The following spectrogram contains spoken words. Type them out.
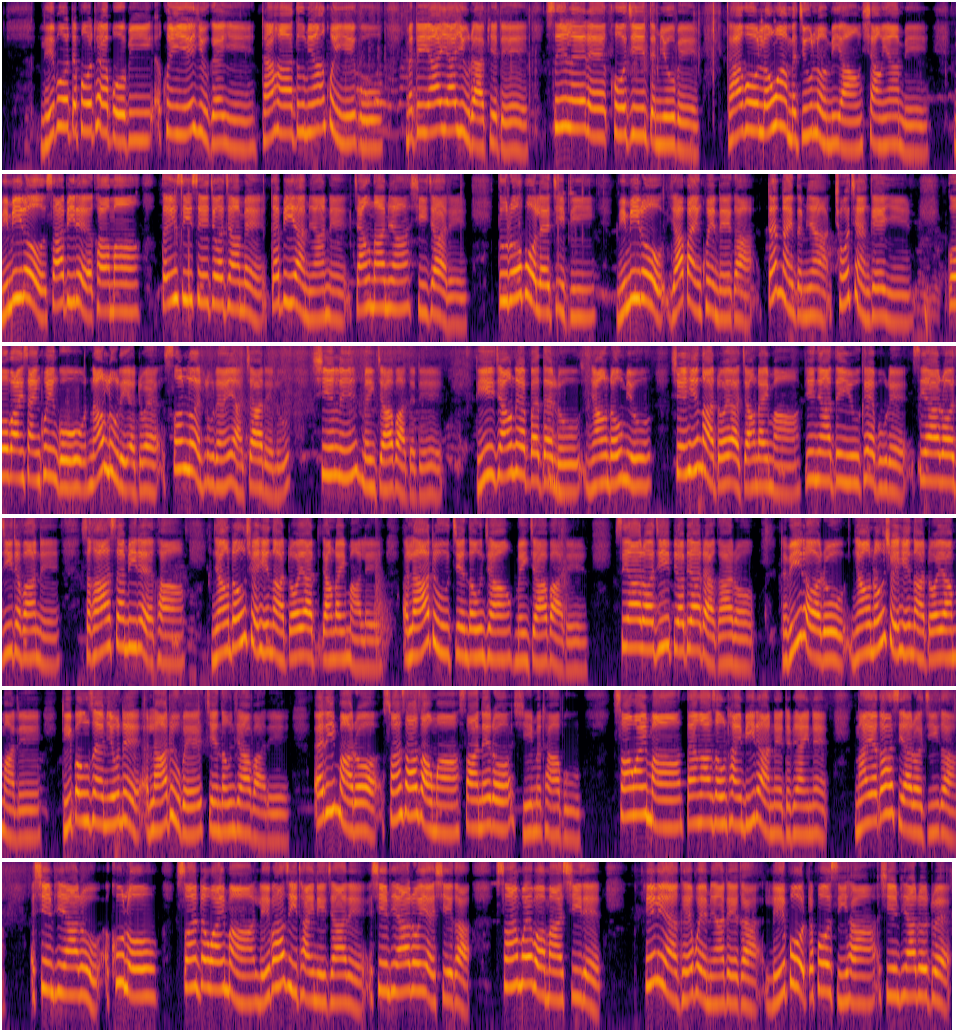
။လေးဖို့တစ်ဖို့ထက်ပိုပြီးအခွင့်အရေးယူခဲ့ရင်ဒါဟာသူများအခွင့်အရေးကို မတရားရယူတာဖြစ်တယ်။စင်းလဲတဲ့ခိုးခြင်းတစ်မျိုးပဲ။ ဒါကိုလုံးဝမကျူးလွန်မိအောင်ရှောင်ရမယ်မိမိတို့စားပြီးတဲ့အခါမှာသိန်းစီစေးကြောကြမဲ့ကပ္ပိယများနဲ့ចောင်းသားများရှိကြတယ်သူတို့ဖို့လဲကြည့်ပြီးမိမိတို့ရပိုင်ခွင့်တွေကတက်နိုင်သမျှချိုးချံခဲ့ရင် ကိုပိုင်ဆိုင်ခွင့်ကို နောက်လူတွေအတွက်ဆွန့်လွတ်လှူဒန်းရကြတယ်လို့ရှင်းလင်းမိန့်ကြားပါတဲ့ ဒီအကြောင်းနဲ့ပတ်သက်လို့ညောင်တုံးမျိုးရွှေဟင်းသာတော်ရအကြောင်းတိုင်းမှာပညာသင်ယူခဲ့မှုတဲ့ဆရာတော်ကြီးတစ်ပါးနဲ့စကားဆက်မိတဲ့အခါညောင်တုံးရွှေဟင်းသာတော်ရအကြောင်းတိုင်းမှာလည်းအလားတူကျင့်သုံးကြောင်းမိန့်ကြားပါတယ် ဆရာတော်ကြီးပြောပြတာကတော့တပည့်တော်တို့ညောင်တုံးရွှေဟင်းသာတော်ရမှာလည်းဒီပုံစံမျိုးနဲ့အလားတူပဲကျင့်သုံးကြပါတယ်အဲ့ဒီမှာတော့စွမ်းစားဆောင်မှာစာနဲ့တော့ရေးမထားဘူးစောင်းဝိုင်းမှာတန်ဃာဆောင်ထိုင်ပြီးတာနဲ့တပြိုင်နက်နာယကဆရာတော်ကြီးကအရှင်ဖျားတို့အခုလိုစွမ်းတဝိုင်းမှာလေးပါးစီထိုင်နေကြတဲ့အရှင်ဖျားတို့ရဲ့ရှေ့ကစွမ်းပွဲပေါ်မှာရှိတဲ့ ဟင်းလျာခဲပွဲများတဲ့ကလေးဖို့တဖို့စီဟာအရှင်ဖျားတို့အတွက်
